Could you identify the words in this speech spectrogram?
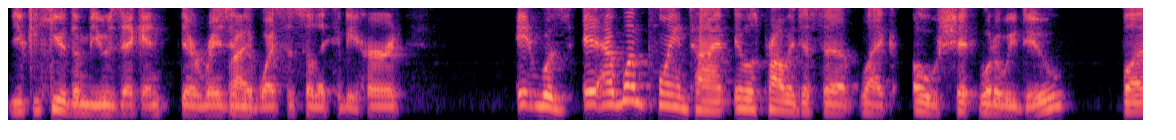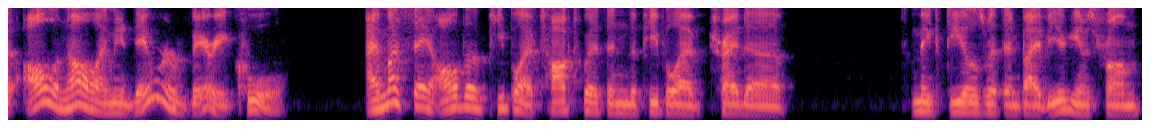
you could hear the music and they're raising right. their voices so they could be heard. It was it, at one point in time, it was probably just a like, oh shit, what do we do? But all in all, I mean, they were very cool. I must say, all the people I've talked with and the people I've tried to make deals with and buy video games from,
